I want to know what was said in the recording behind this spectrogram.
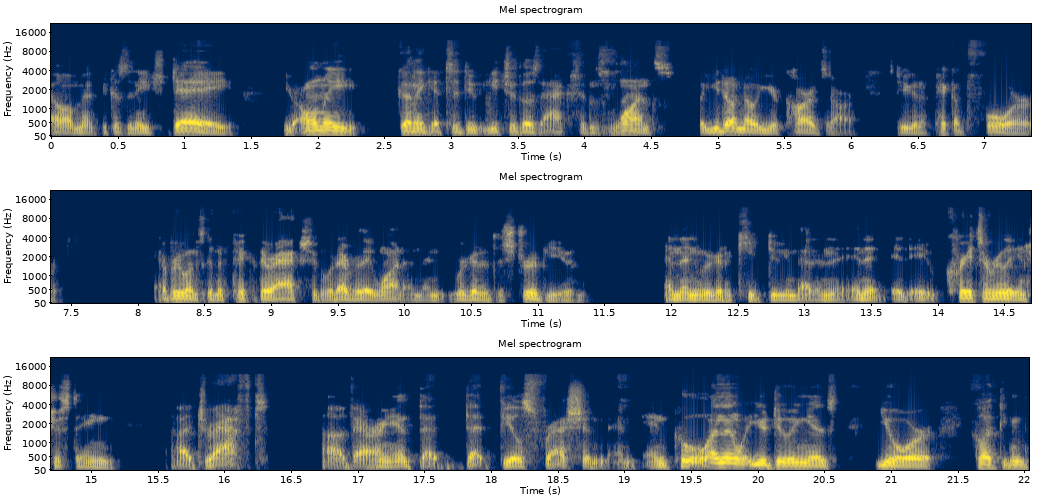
element because in each day, you're only going to get to do each of those actions once, but you don't know what your cards are. So you're going to pick up four everyone's going to pick their action, whatever they want, and then we're going to distribute, and then we're going to keep doing that, and, and it, it, it creates a really interesting uh, draft uh, variant that that feels fresh and, and and cool. And then what you're doing is you're collecting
